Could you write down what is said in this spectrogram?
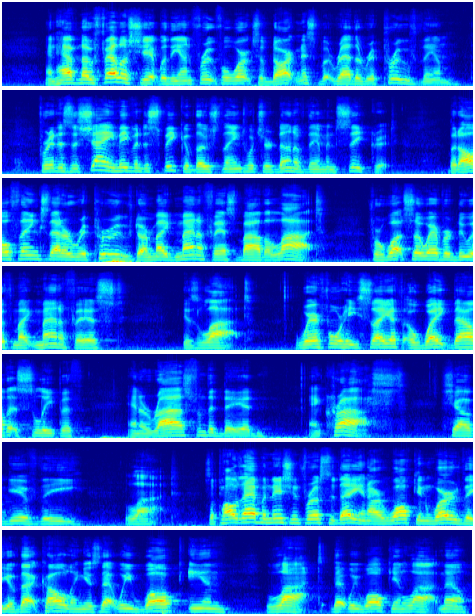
And have no fellowship with the unfruitful works of darkness, but rather reprove them. For it is a shame even to speak of those things which are done of them in secret. But all things that are reproved are made manifest by the light, for whatsoever doeth make manifest is light. Wherefore he saith, Awake thou that sleepeth, and arise from the dead, and Christ shall give thee light. So Paul's admonition for us today in our walking worthy of that calling is that we walk in light. That we walk in light. Now,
